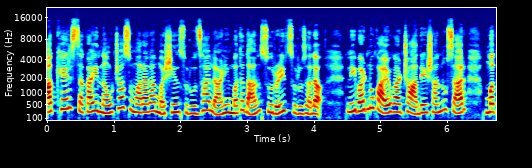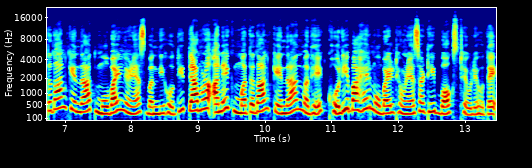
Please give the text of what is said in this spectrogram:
अखेर सकाळी नऊच्या सुमाराला मशीन सुरू झालं आणि मतदान सुरळीत सुरू झालं. निवडणूक आयोगाच्या आदेशानुसार मतदान केंद्रात मोबाईल नेण्यास बंदी होती. त्यामुळे अनेक मतदान केंद्रांमध्ये खोलीबाहेर मोबाईल ठेवण्यासाठी बॉक्स ठेवले होते.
